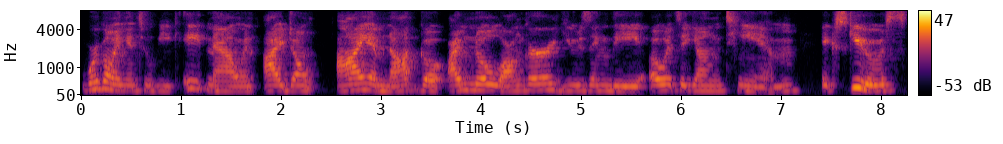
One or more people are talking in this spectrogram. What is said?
we're going into week eight now, and I don't, I am not go, I'm no longer using the, oh, it's a young team excuse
